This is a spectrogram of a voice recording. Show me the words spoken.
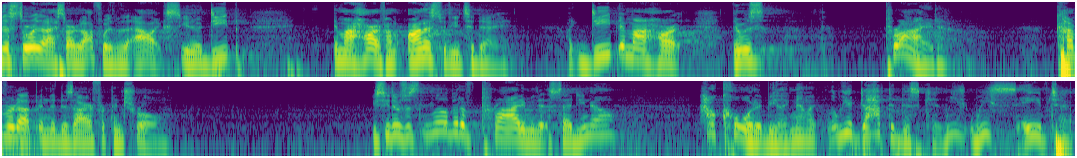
the story that I started off with with Alex, you know, deep in my heart, if I'm honest with you today, like deep in my heart, there was pride covered up in the desire for control. You see, there was this little bit of pride in me that said, you know, how cool would it be? Like, man, like we adopted this kid. We, we saved him.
